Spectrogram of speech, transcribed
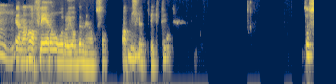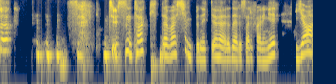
Mm. Ja, man har flere år å jobbe med også. Absolutt mm. viktig. Så søk! Tusen takk. Det var kjempenyttig å høre deres erfaringer. Ja,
